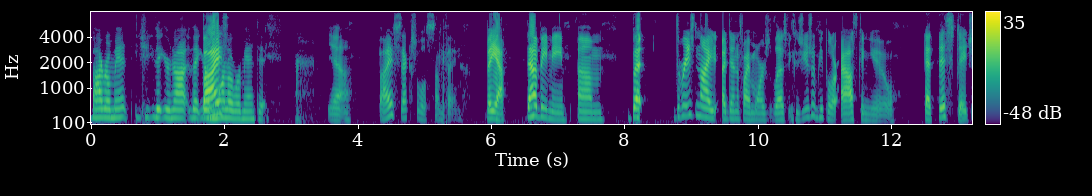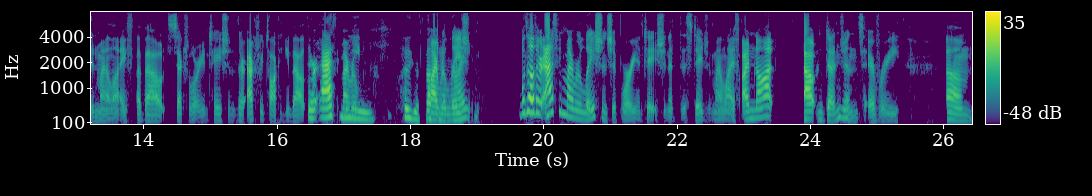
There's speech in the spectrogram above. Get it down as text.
biromantic that you're not that you're Bis- monoromantic. Yeah, bisexual something. But yeah, that would be me. Um, but the reason I identify more as a lesbian because usually when people are asking you at this stage in my life about sexual orientation, they're actually talking about They're asking My rel- you who you're my fucking, relation. right? Well, no, they're asking my relationship orientation at this stage of my life. I'm not out in dungeons every um,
